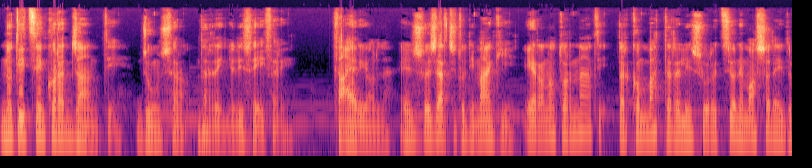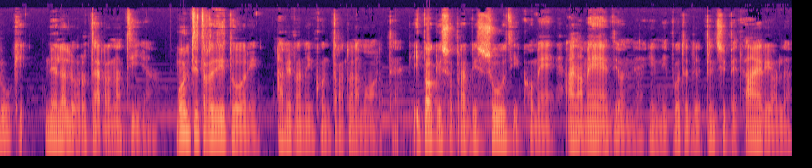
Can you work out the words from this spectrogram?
notizie incoraggianti giunsero dal regno di Seiferi. Tyriol e il suo esercito di maghi erano tornati per combattere l'insurrezione mossa dai Druchi nella loro terra natia. Molti traditori avevano incontrato la morte. I pochi sopravvissuti, come Anamedion, il nipote del principe Tyriol,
